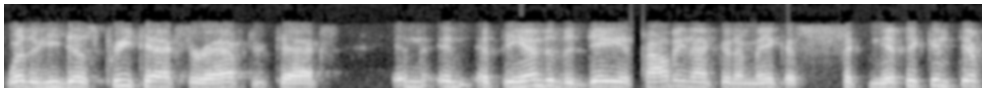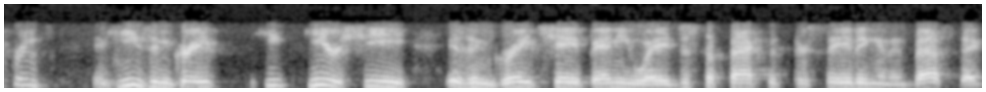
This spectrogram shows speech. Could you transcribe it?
whether he does pre-tax or after-tax, in, in, at the end of the day, it's probably not going to make a significant difference. And he's in great, he, he or she is in great shape anyway. Just the fact that they're saving and investing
